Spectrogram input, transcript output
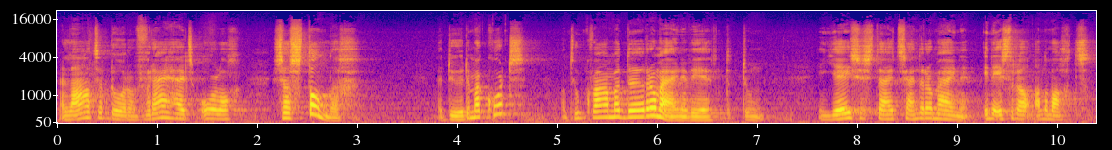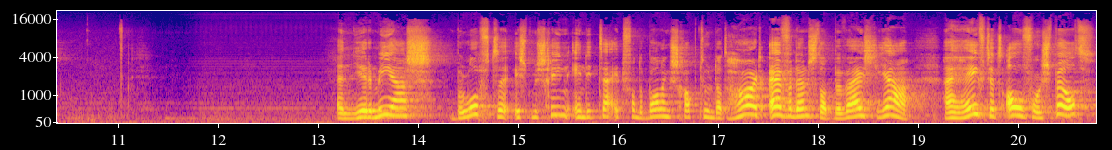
En later door een vrijheidsoorlog zelfstandig. Het duurde maar kort, want toen kwamen de Romeinen weer. Toen, in Jezus' tijd zijn de Romeinen in Israël aan de macht. En Jeremia's belofte is misschien in die tijd van de ballingschap, toen dat hard evidence, dat bewijst, ja, hij heeft het al voorspeld,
